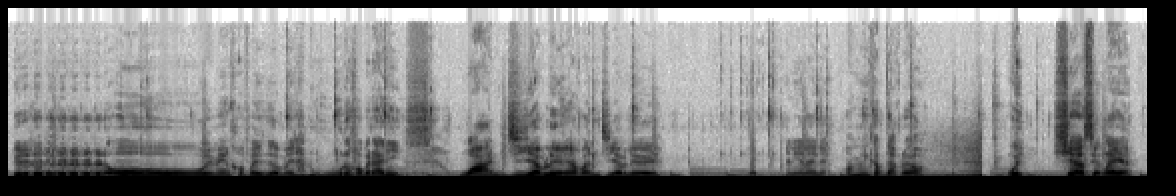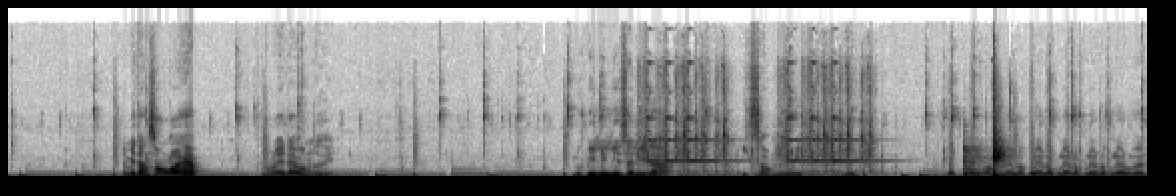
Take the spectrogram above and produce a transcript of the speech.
เดี๋ยวเดี๋ยวเดี๋ยวเดี๋ยวเดโอ้โหแม่งเข้าไปเกือบไม่ทันโอ้โหถ้าเข้าไปได้นี่ หวานเจี๊ยบเลยนะครับหวานเจี๊ยบเลย อันนี้อะไรเนี่ยอ๋อมีกับดักด้วยเหรอ อุ้ย เชี่ยเสียงอะไรอะแล้วมีตังสองร้อยครับทำอะไรได้บ้างเอ่ยนูบิลิลิซาลิล่าอีกสองหนึ่งวิโอเค ล็อกเลยล็อกเลยล็อกเลยล็อกเลยล็อกเลยล็อกเลย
